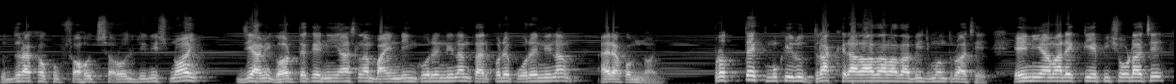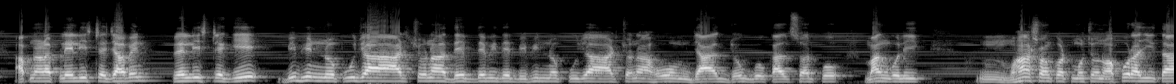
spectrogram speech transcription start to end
রুদ্রাক্ষ খুব সহজ, সরল জিনিস নয় যে আমি ঘর থেকে নিয়ে আসলাম, বাইন্ডিং করে নিলাম, তারপরে পরে নিলাম, এরকম নয়। প্রত্যেক মুখী রুদ্রাক্ষের আলাদা আলাদা বীজ মন্ত্র আছে। এই নিয়ে আমার একটি এপিসোড আছে। আপনারা প্লেলিস্টে যাবেন। প্লেলিস্টে গিয়ে বিভিন্ন পূজা অর্চনা দেবদেবীদের বিভিন্ন পূজা অর্চনা হোম যাগ যজ্ঞ কালসর্প মাঙ্গলিক উম, মহাসংকট মোচন অপরাজিতা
